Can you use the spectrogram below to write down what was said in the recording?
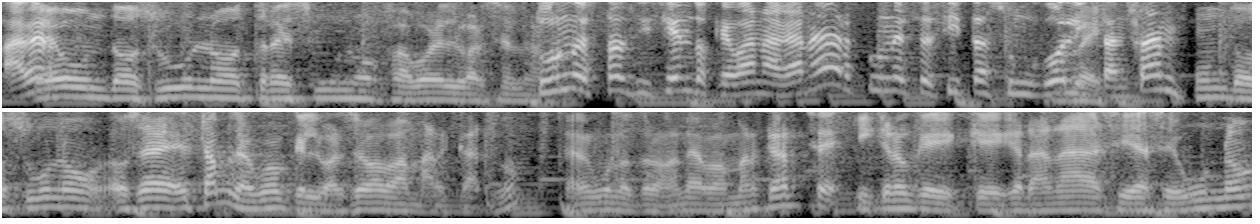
a ver, veo un 2-1, 3-1 a favor del Barcelona. Tú no estás diciendo que van a ganar, tú necesitas un gol Correcto. y tan tan. Un 2-1, o sea, estamos de acuerdo que el Barcelona va a marcar, ¿no? De alguna otra manera va a marcar. Sí. Y creo que, que Granada sí hace uno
